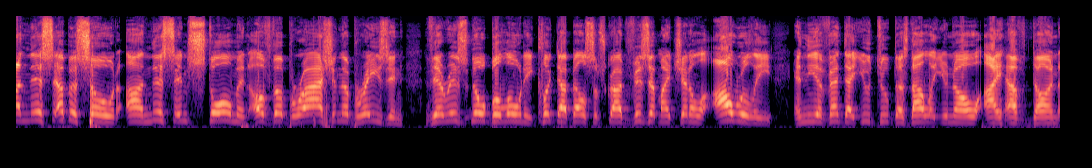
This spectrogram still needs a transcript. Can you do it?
on this episode, on this installment of The Brash and the Brazen, there is no baloney. Click that bell, subscribe, visit my channel hourly in the event that YouTube does not let you know I have done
